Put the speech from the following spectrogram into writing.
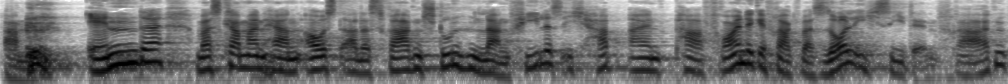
am Ende. Was kann man Herrn Aust alles fragen? Stundenlang vieles. Ich habe ein paar Freunde gefragt, was soll ich Sie denn fragen?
